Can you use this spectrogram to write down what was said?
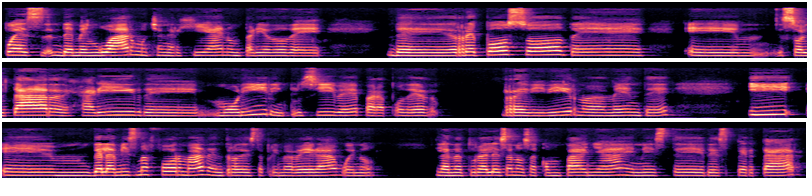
pues, de menguar mucha energía, en un periodo de de reposo, de em, soltar, de dejar ir, de morir inclusive para poder revivir nuevamente. Y em, de la misma forma, dentro de esta primavera, bueno, la naturaleza nos acompaña en este despertar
